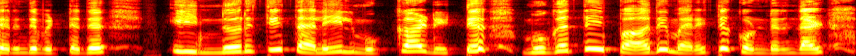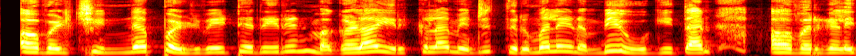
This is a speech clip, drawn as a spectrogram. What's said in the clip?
தெரிந்துவிட்டது. இன்னொருத்தி தலையில் முக்காடிட்டு முகத்தை பாதி மறைத்துக் கொண்டிருந்தாள். அவள் சின்ன பழுவேட்டரையரின் மகளா இருக்கலாம் என்று திருமலை நம்பி ஊகித்தான். அவர்களை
